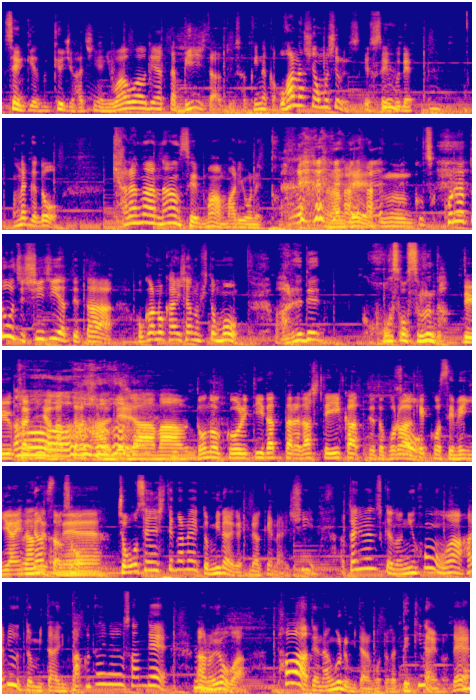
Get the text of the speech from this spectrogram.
じ。1998年にワウワウでやった「ビジター」という作品なんかお話は面白いんです SF で、だけどキャラがなんせまあマリオネット。なんで、うん、こ これは当時 CG やってた他の会社の人もあれで放送するんだっていう感じにはなったらしいので。じゃあまあどのクオリティだったら出していいかってところは結構せめぎ合いなんですね。挑戦していかないと未来が開けないし当たり前ですけど日本はハリウッドみたいに莫大な予算で、あのうん要はパワーで殴るみたいなことができないので、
